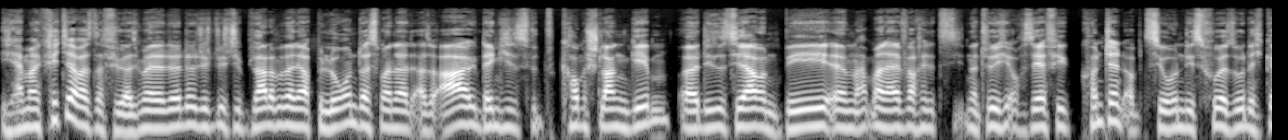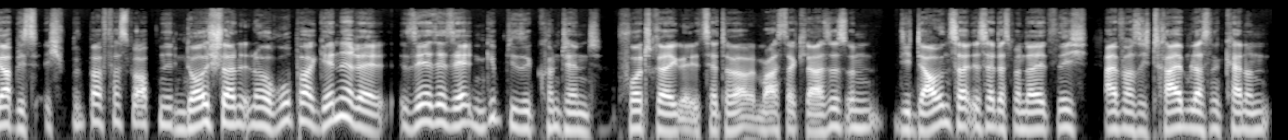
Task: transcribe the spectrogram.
Ja, man kriegt ja was dafür. Also ich meine, durch, durch die Planung wird man ja auch belohnt, dass man halt, also A, denke ich, es wird kaum Schlangen geben äh, dieses Jahr und B, ähm, hat man einfach jetzt natürlich auch sehr viel Content-Optionen, die es vorher so nicht gab. Es, ich würde fast behaupten, in Deutschland, in Europa generell sehr, sehr selten gibt, diese Content-Vorträge etc., Masterclasses. Und die Downside ist ist halt, dass man da jetzt nicht einfach sich treiben lassen kann und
